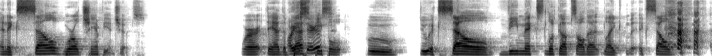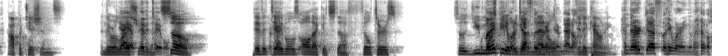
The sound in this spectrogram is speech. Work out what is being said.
an Excel World Championships, where they had the Are best people who do Excel VMix lookups, all that like Excel competitions, and they were Yeah, live yeah, streaming pivot that. tables. So, pivot Okay. tables, all that good stuff, filters. So you Well, might be able to get a medal, medal. in accounting. and they're definitely wearing a medal.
